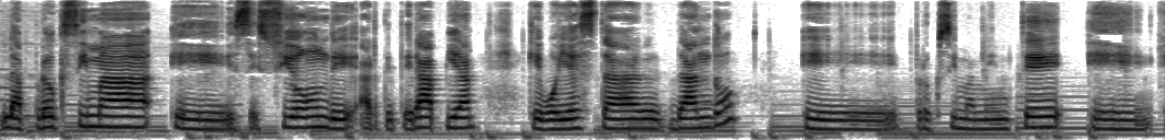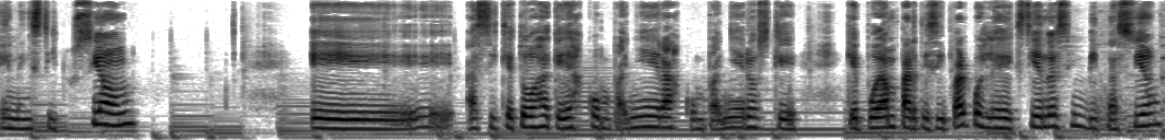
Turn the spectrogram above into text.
la próxima eh, sesión de arte terapia que voy a estar dando eh, próximamente eh, en la institución. así que todas aquellas compañeras, compañeros que, que puedan participar, pues les extiendo esa invitación.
